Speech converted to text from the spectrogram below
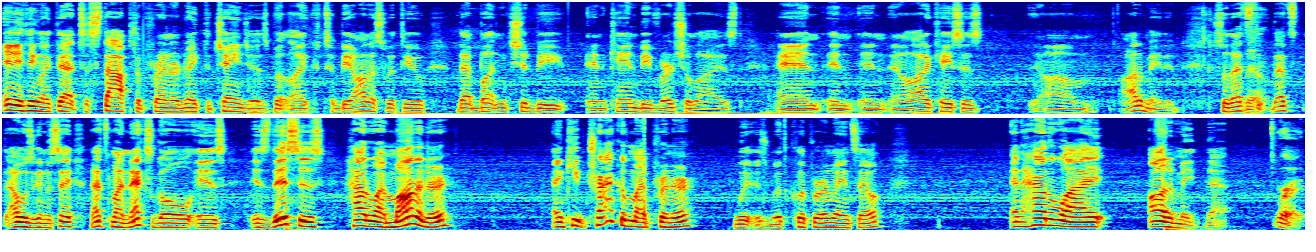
anything like that to stop the print or make the changes but like to be honest with you that button should be and can be virtualized and in in, in a lot of cases um, automated. So that's Yeah. that's i was gonna say that's my next goal is is this is how do i monitor and keep track of my printer with is with Klipper and mainsail and how do i automate that? Right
